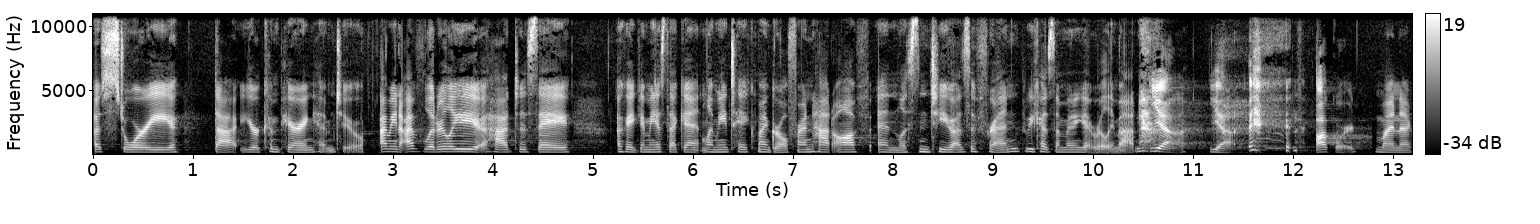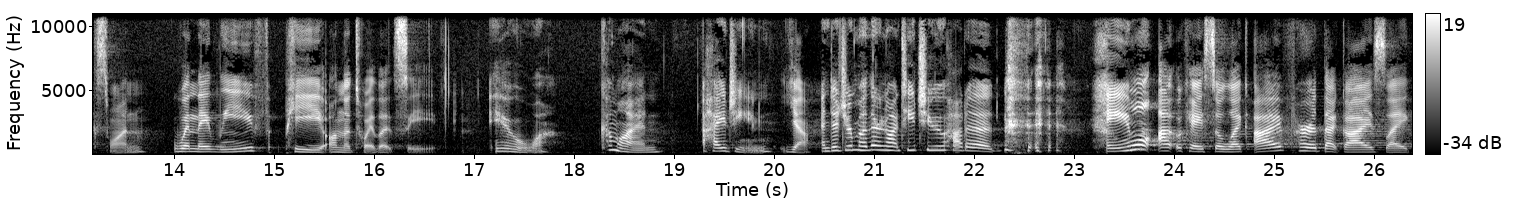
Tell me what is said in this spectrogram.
a story that you're comparing him to. I mean, I've literally had to say, okay, give me a second. Let me take my girlfriend hat off and listen to you as a friend because I'm going to get really mad. Yeah, yeah. Awkward. My next one. When they leave pee on the toilet seat. Ew. Come on. Hygiene. Yeah. And did your mother not teach you how to aim? Well, I, okay, so like I've heard that guys like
